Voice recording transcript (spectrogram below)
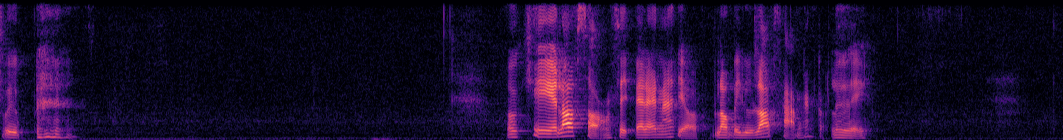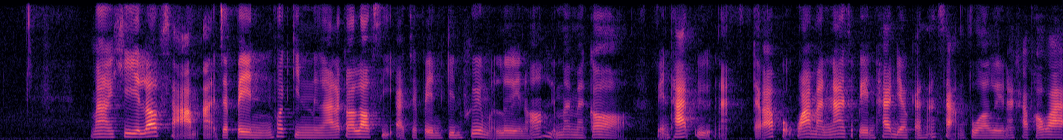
ฝึบ โอเค รอบสองเสร็จไปแล้วนะ เดี๋ยวลองไปดูรอบสามกันก่อนเลยบางทีรอบสามอาจจะเป็นพวกกินเนื้อแล้วก็รอบสี่อาจจะเป็นกินพืชหมดเลยเนาะหรือไม่มันก็เป็นธาตุอื่นนะแต่ว่าผมว่ามันน่าจะเป็นธาตุเดียวกันทั้งสามตัวเลยนะคะ เพราะว่า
